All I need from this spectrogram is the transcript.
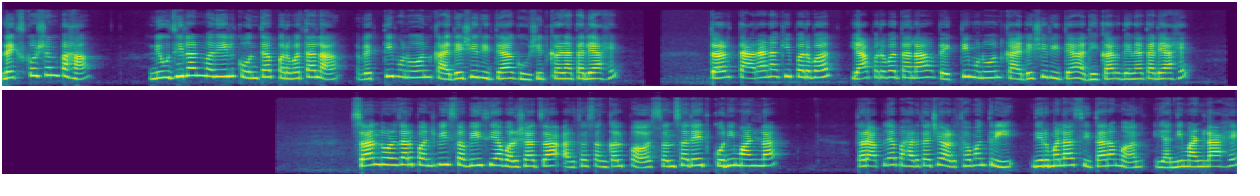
नेक्स्ट क्वेश्चन पहा. न्यूझीलंडमधील कोणत्या पर्वताला व्यक्ती म्हणून कायदेशीररित्या घोषित करण्यात आले आहे? तर तारानाकी पर्वत या पर्वताला व्यक्ती म्हणून कायदेशीररित्या अधिकार देण्यात आले आहे. सन दोन हजार पंचवीस सव्वीस या वर्षाचा अर्थसंकल्प संसदेत कोणी मांडला? तर आपल्या भारताचे अर्थमंत्री निर्मला सीतारामन यांनी मांडला आहे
